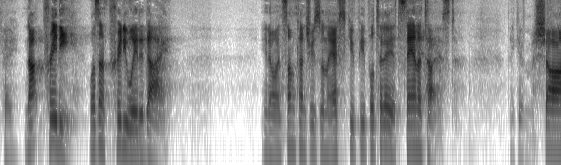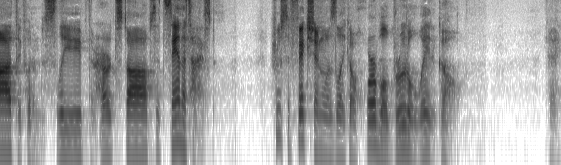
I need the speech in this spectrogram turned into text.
Okay? Not pretty. It wasn't a pretty way to die. You know, in some countries, when they execute people today, it's sanitized. They give them a shot, they put them to sleep, their heart stops. It's sanitized. Crucifixion was like a horrible, brutal way to go. Okay?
